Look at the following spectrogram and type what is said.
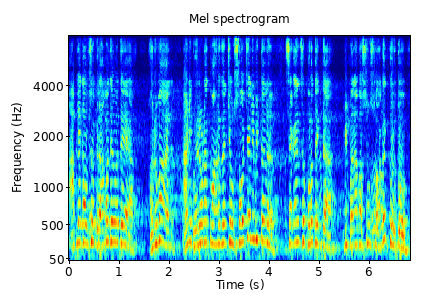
आपल्या गावचं ग्रामदेवते आहे. हनुमान आणि भैरवनाथ महाराजांच्या उत्सवाच्या निमित्तानं सगळ्यांचं परत एकदा मी मनापासून स्वागत करतो.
